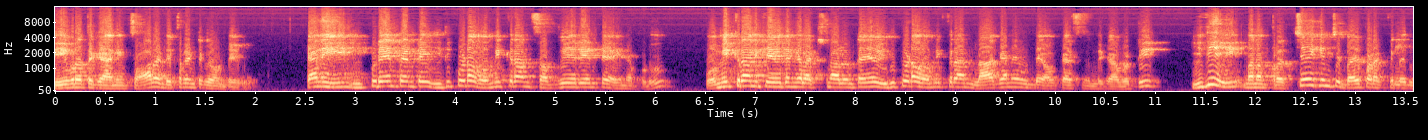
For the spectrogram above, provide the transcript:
తీవ్రత కానీ చాలా డిఫరెంట్గా ఉండేవి. కానీ ఇప్పుడు ఏంటంటే ఇది కూడా ఒమిక్రాన్ సబ్ వేరియంటే అయినప్పుడు ఒమిక్రాన్ ఏ విధంగా లక్షణాలు ఉంటాయో ఇది కూడా ఒమిక్రాన్ లాగానే ఉండే అవకాశం ఉంది కాబట్టి ఇది మనం ప్రత్యేకించి భయపడక్కర్లేదు.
